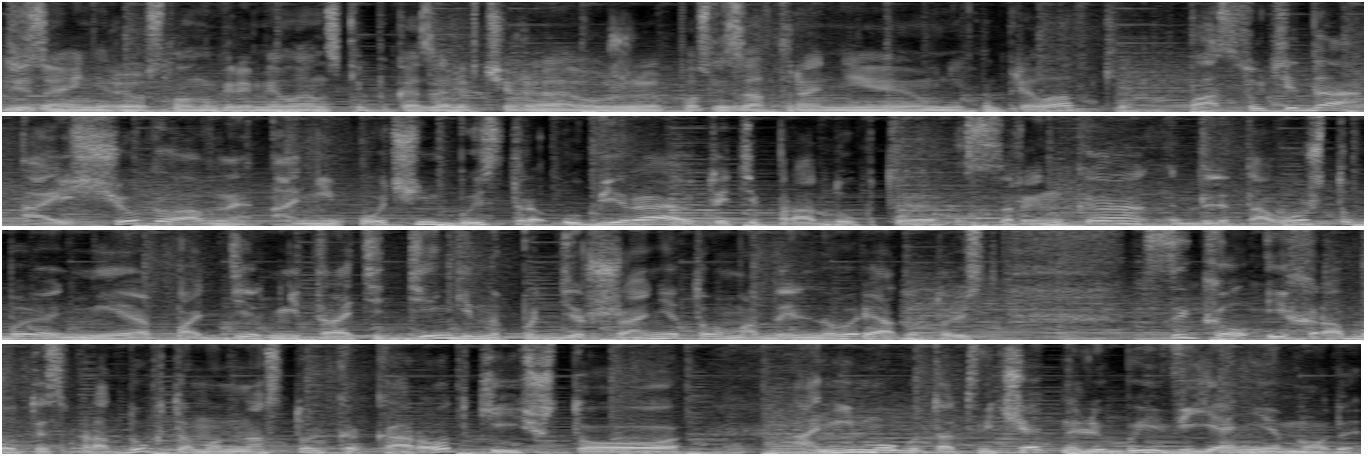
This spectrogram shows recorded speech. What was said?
дизайнеры, условно говоря, миланские показали вчера, уже послезавтра они у них на прилавке? По сути, да. А еще главное, они очень быстро убирают эти продукты с рынка для того, чтобы не, подде- не тратить деньги на поддержание этого модельного ряда. То есть цикл их работы с продуктом, он настолько короткий, что они могут отвечать на любые влияния моды.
